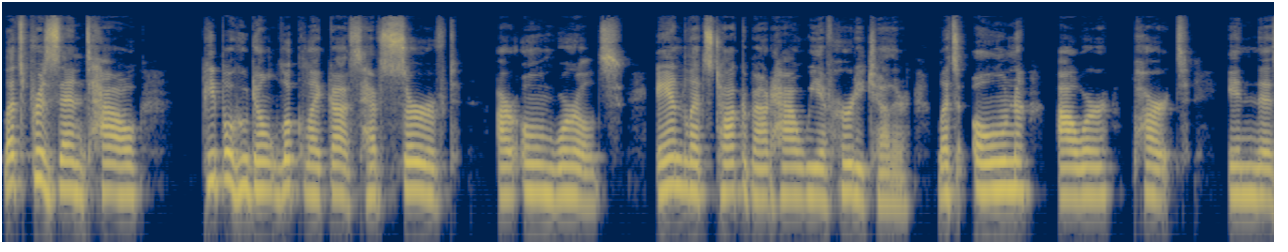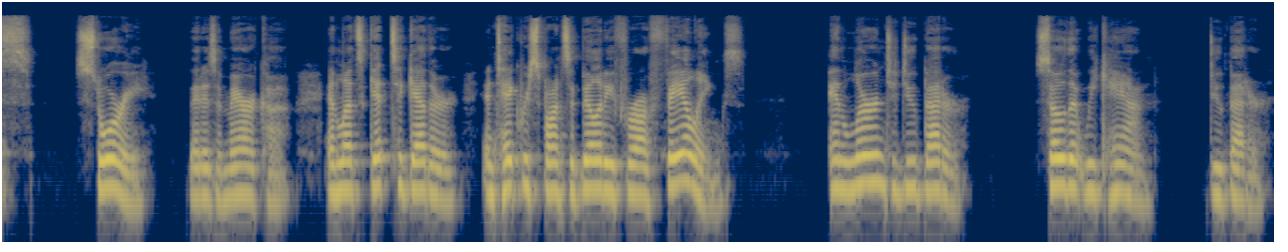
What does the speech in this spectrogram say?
Let's present how people who don't look like us have served our own worlds. And let's talk about how we have hurt each other. Let's own our part in this story that is America. And let's get together and take responsibility for our failings and learn to do better so that we can do better.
